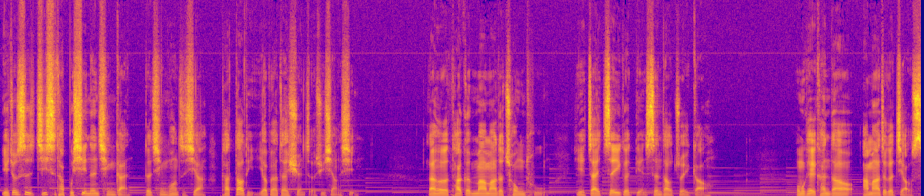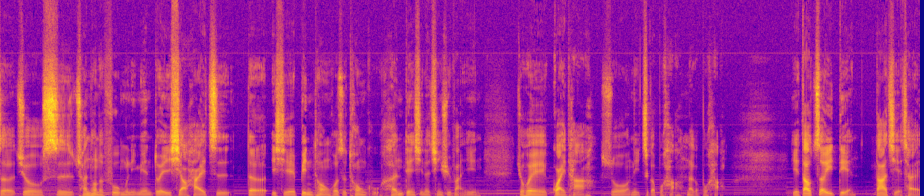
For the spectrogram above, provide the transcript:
也就是，即使她不信任情感的情况之下，她到底要不要再选择去相信？然而，她跟妈妈的冲突。也在这一个点升到最高。我们可以看到阿妈这个角色，就是传统的父母里面对小孩子的一些病痛或是痛苦很典型的情绪反应，就会怪他说你这个不好，那个不好。也到这一点，大姐才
